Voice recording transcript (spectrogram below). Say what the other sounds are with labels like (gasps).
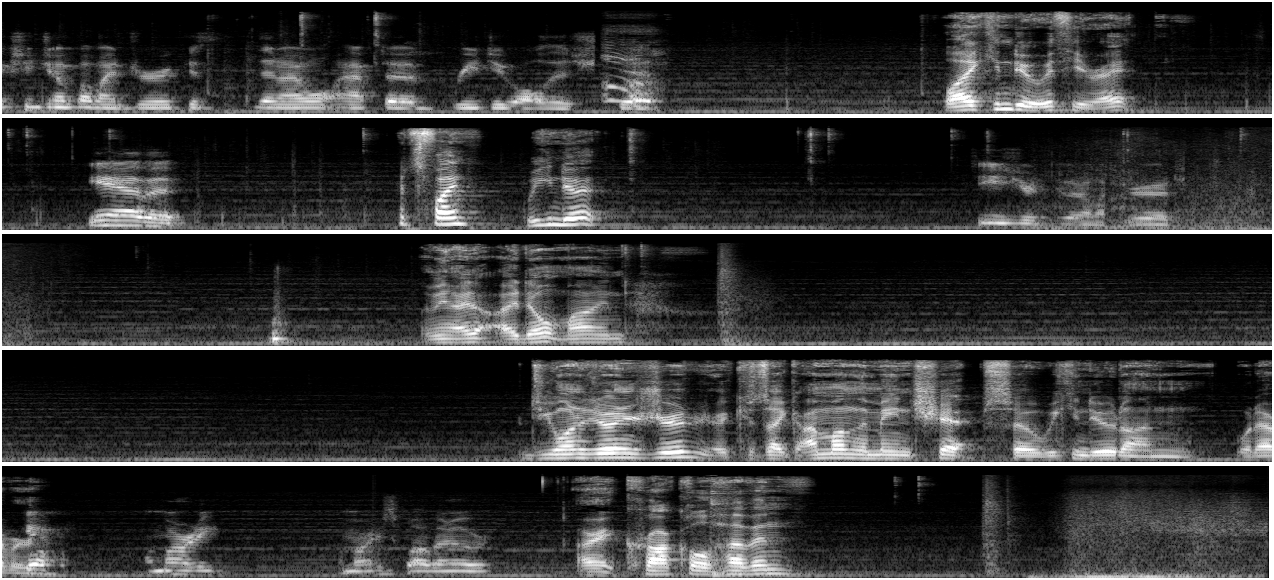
Alright. I'm gonna actually jump on my druid because then I won't have to redo all this shit. Well, I can do it with you, right? Yeah, but It's fine. We can do it. it's easier to do it on my druid. I mean, I, I don't mind. Do you want to do it on your druid? Because like I'm on the main ship, so we can do it on whatever. Yeah. I'm already I'm already swapping over. All right, Krokul Hovel.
